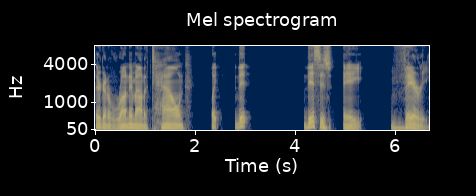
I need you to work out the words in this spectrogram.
They're going to run him out of town. Like that this is a very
